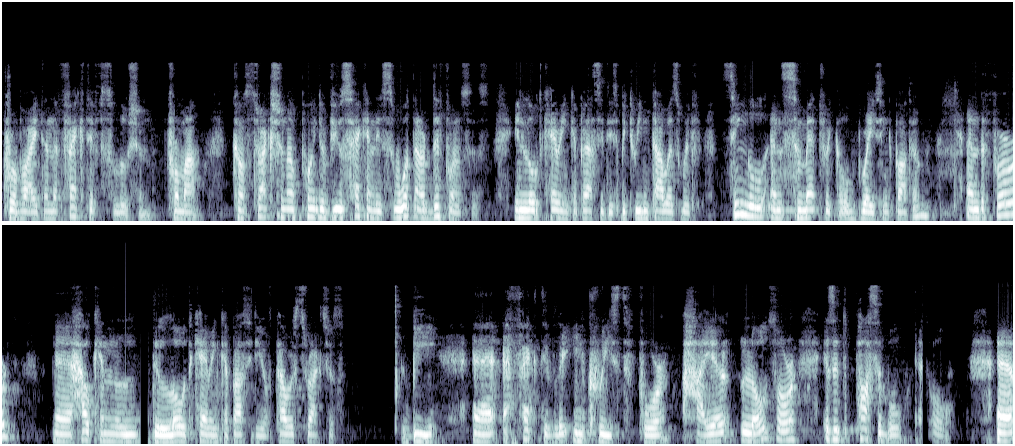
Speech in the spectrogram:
provide an effective solution from a constructional point of view. Second is what are differences in load carrying capacities between towers with single and symmetrical bracing pattern. And the third, uh, how can the load carrying capacity of tower structures be uh, effectively increased for higher loads or is it possible at all? Uh,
